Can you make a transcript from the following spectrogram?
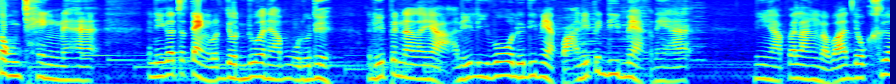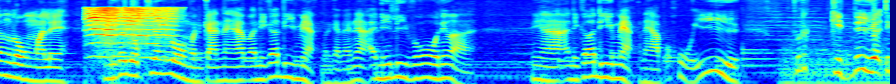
ทรงเชงนะฮะ อันนี้ก็จะแต่งรถยนต์ด้วยนะครับโอ้โหดูดิ อันนี้เป็นอะไรอะ อันนี้รีโวหรือดีแม็กวะอันนี้เป็นดีแม็กนะฮะ นี่ครับกำลังแบบว่ายกเครื่องลงมาเลย อันนี้ก็ยกเครื่องลงเหมือนกันนะครับ อันนี้ก็ดีแม็กเหมือนกันนะเนี่ย อันนี้รีโวนี่หว่านี่ฮะ อันนี้ก็ดีแม็กนะครับ โอ้โหธุรกิจได้เยอะจ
